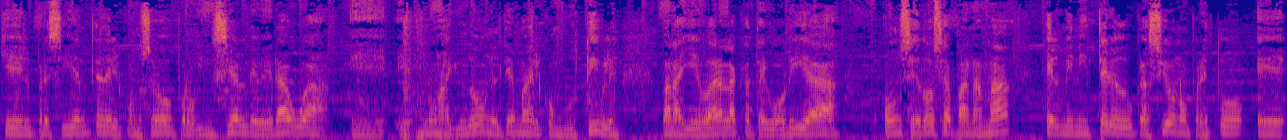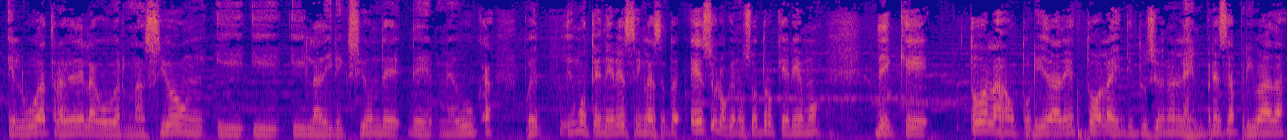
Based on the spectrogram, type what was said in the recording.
que el presidente del Consejo Provincial de Veragua eh, nos ayudó en el tema del combustible para llevar a la categoría 11-12 a Panamá. El Ministerio de Educación nos prestó eh, el BUA a través de la gobernación y, la dirección de, Meduca, pues pudimos tener ese enlace. Eso es lo que nosotros queremos, de que todas las autoridades, todas las instituciones, las empresas privadas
